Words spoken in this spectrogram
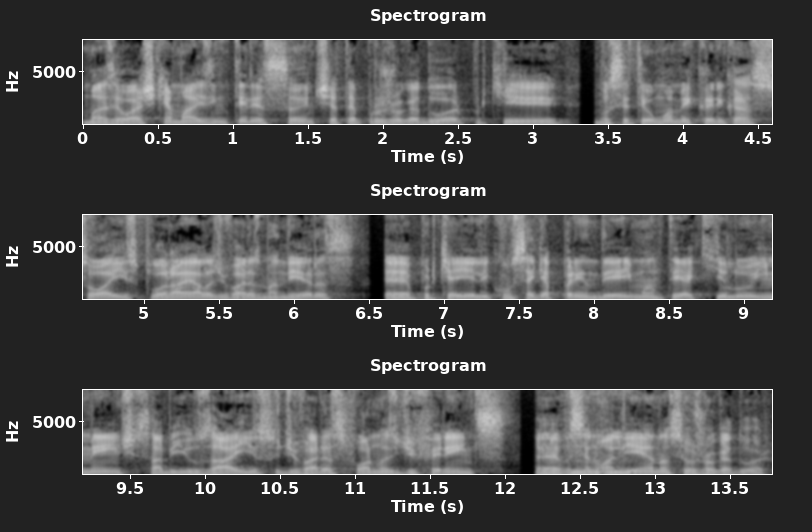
mas eu acho que é mais interessante até para o jogador, porque você ter uma mecânica só e explorar ela de várias maneiras, é, porque aí ele consegue aprender e manter aquilo em mente, sabe? E usar isso de várias formas diferentes. É, você uhum. não aliena o seu jogador.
